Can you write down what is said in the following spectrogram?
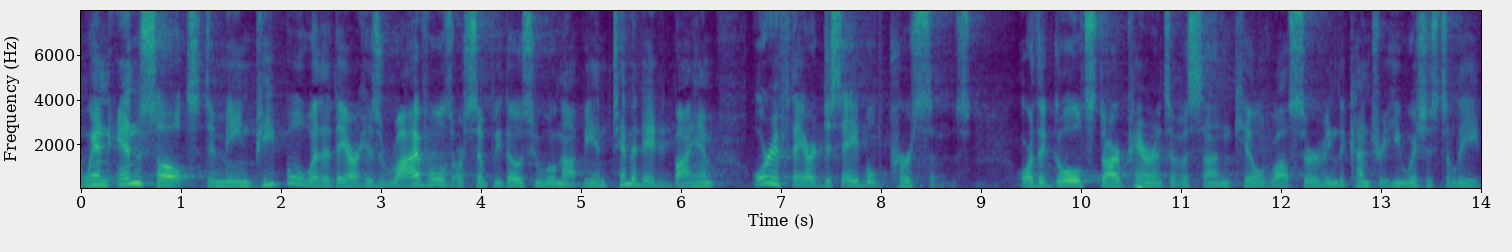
when insults demean people, whether they are his rivals or simply those who will not be intimidated by him, or if they are disabled persons, or the gold star parents of a son killed while serving the country he wishes to lead.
